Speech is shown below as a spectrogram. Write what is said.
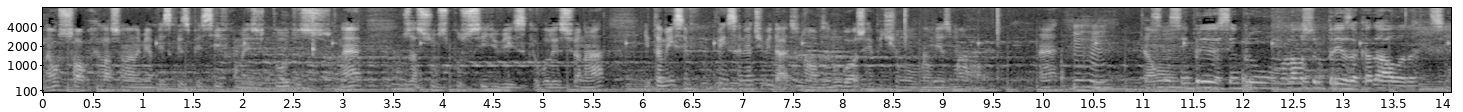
não só relacionado à minha pesquisa específica, mas de todos, né? Os assuntos possíveis que eu vou lecionar e também sempre pensando em atividades novas. Eu não gosto de repetir uma mesma aula, né? Uhum. Então, É sempre, sempre uma nova surpresa a cada aula, né? sim.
